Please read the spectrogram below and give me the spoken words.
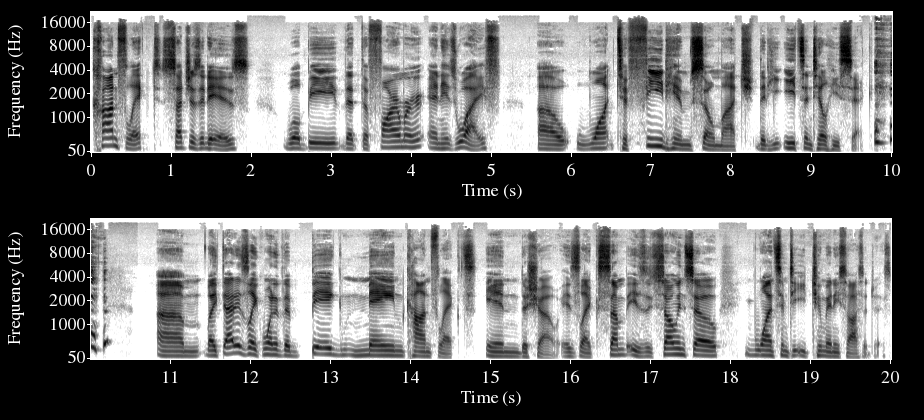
conflict, such as it is, will be that the farmer and his wife uh, want to feed him so much that he eats until he's sick. Um, like that is like one of the big main conflicts in the show is like some is so and so wants him to eat too many sausages.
